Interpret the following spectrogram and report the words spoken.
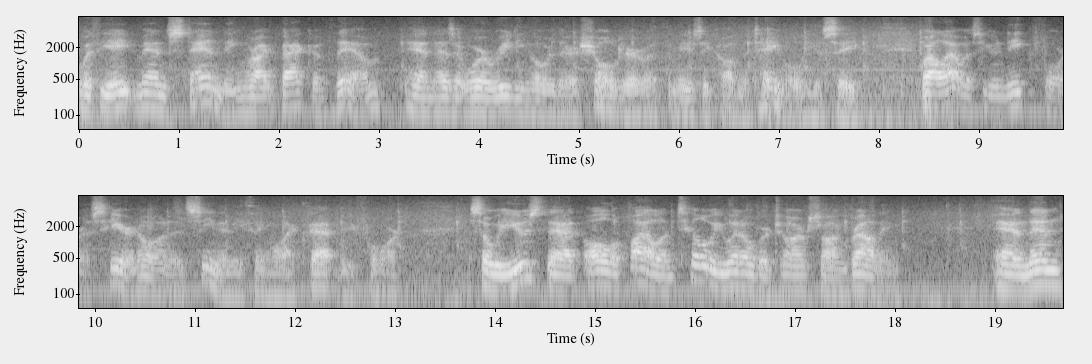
with the eight men standing right back of them and as it were reading over their shoulder with the music on the table, you see. Well, that was unique for us here. No one had seen anything like that before. So we used that all the while until we went over to Armstrong Browning. And then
